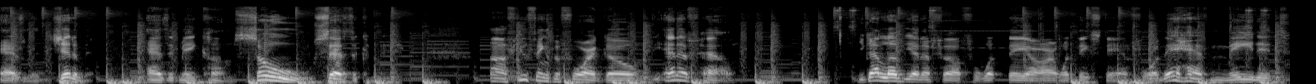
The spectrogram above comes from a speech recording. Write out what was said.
as legitimate as it may come. So says the commission. Uh, a few things before I go. The NFL, you got to love the NFL for what they are and what they stand for. They have made it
